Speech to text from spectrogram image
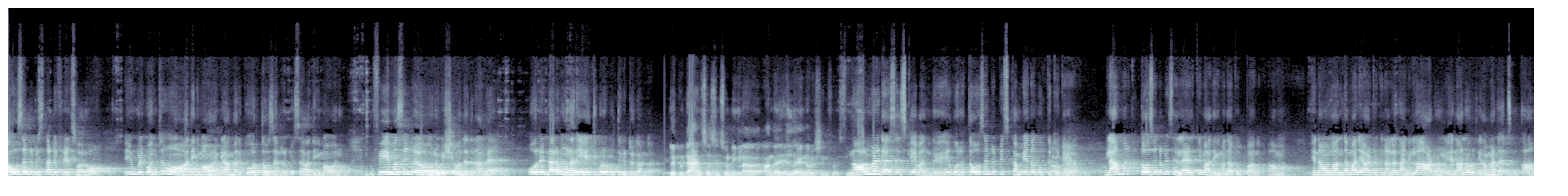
தௌசண்ட் ருபீஸ் தான் டிஃப்ரென்ஸ் வரும். இவங்களுக்கு கொஞ்சம் அதிகமாக வரும் கிளாமருக்கு ஒரு தௌசண்ட் ருபீஸ் அதிகமாக வரும். இப்போ ஃபேமஸ்ன்ற ஒரு விஷயம் வந்ததுனால ஒரு ரெண்டாயிரம் மூணாயிரம் ஏற்றி கூட கொடுத்துக்கிட்டு இருக்காங்க. இல்லை இப்போ டான்ஸர்ஸ்னு சொன்னீங்களா? அந்த எல்லாம் என்ன விஷயம் நார்மல் டான்சர்ஸ்க்கே வந்து ஒரு தௌசண்ட் ருபீஸ் கம்மியாக தான் கொடுத்துட்டு இருக்காங்க கிளாமருக்கு தௌசண்ட் ருபீஸ் எல்லா இடத்துலையும் அதிகமாக தான் கொடுப்பாங்க. ஆமாம் ஏன்னா அவங்க அந்த மாதிரி ஆடுறதுனால நாங்கள் எல்லாம் ஆடுறோம் இல்லையா? நானும் ஒரு கிளாமர் டான்ஸர் தான்.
